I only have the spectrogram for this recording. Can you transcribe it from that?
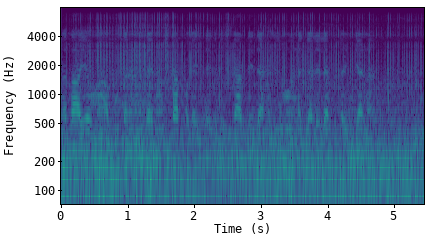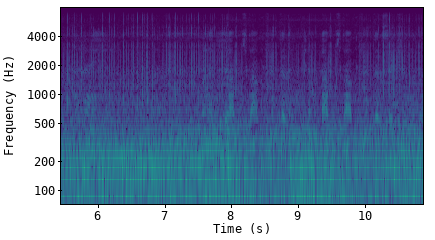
na tayo, maabutan na naman tayo ng stop pag hindi tayo tumiskarte dahil yung mga nag-left turn dyan ha. Ay, mga nag-tapos tapos inter, hindi naman tapos tapos intersection na to.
